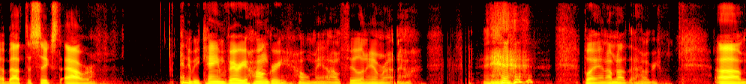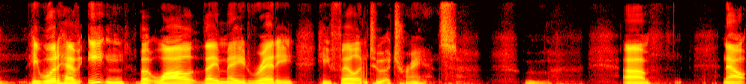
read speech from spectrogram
about the sixth hour. And he became very hungry. Oh man, I'm feeling him right now. Playing, I'm not that hungry. Um, he would have eaten, but while they made ready, he fell into a trance. Um, now,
